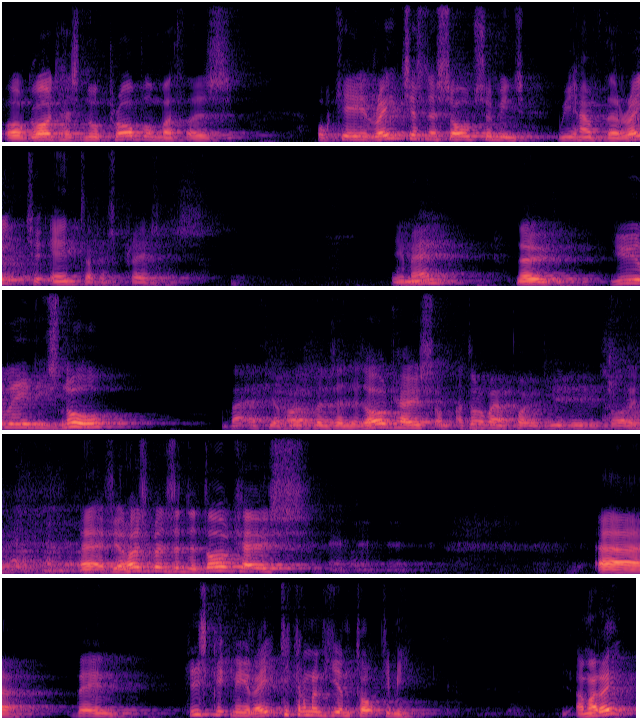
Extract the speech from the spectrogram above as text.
or God has no problem with us. Okay, righteousness also means we have the right to enter his presence. Amen? Now, you ladies know that if your husband's in the doghouse, I don't know why I'm pointing to you, David, sorry. uh, if your husband's in the doghouse, uh, then He's the right to come in here and talk to me. Am I right?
